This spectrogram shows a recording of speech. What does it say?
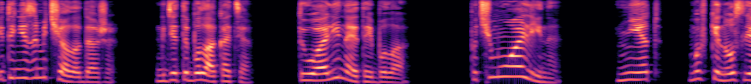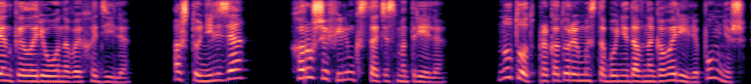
И ты не замечала даже. Где ты была, Катя? Ты у Алины этой была? Почему у Алины? Нет, мы в кино с Ленкой Ларионовой ходили. А что, нельзя? Хороший фильм, кстати, смотрели. Ну, тот, про который мы с тобой недавно говорили, помнишь?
